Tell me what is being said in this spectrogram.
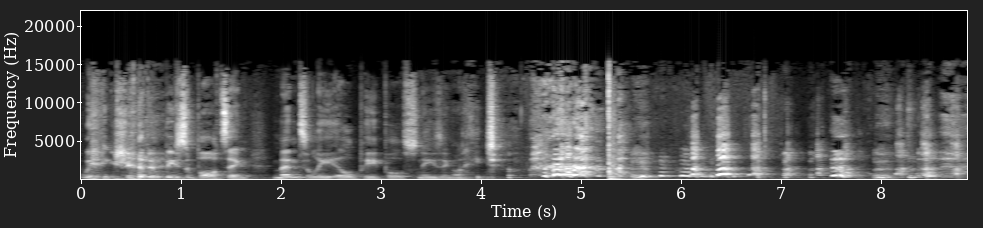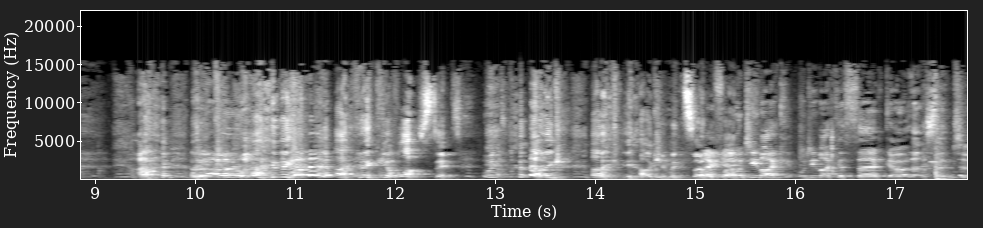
We shouldn't be supporting mentally ill people sneezing on each other. I think I think I've lost it. I think I think the argument's over. Okay. Would you like Would you like a third go at that sentence?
